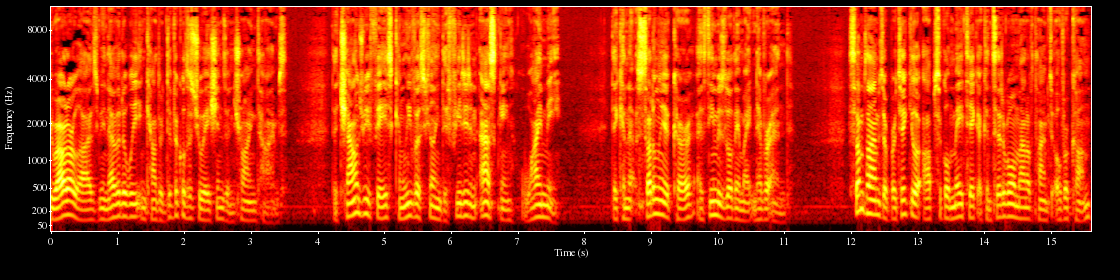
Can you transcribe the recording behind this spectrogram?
Throughout our lives, we inevitably encounter difficult situations and trying times. The challenge we face can leave us feeling defeated and asking, Why me? They can suddenly occur and seem as though they might never end. Sometimes a particular obstacle may take a considerable amount of time to overcome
